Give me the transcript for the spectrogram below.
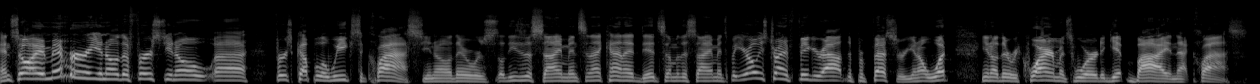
And so I remember, you know, the first, you know, uh, first couple of weeks of class, you know, there was these assignments, and I kind of did some of the assignments. But you're always trying to figure out the professor, you know, what you know the requirements were to get by in that class.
